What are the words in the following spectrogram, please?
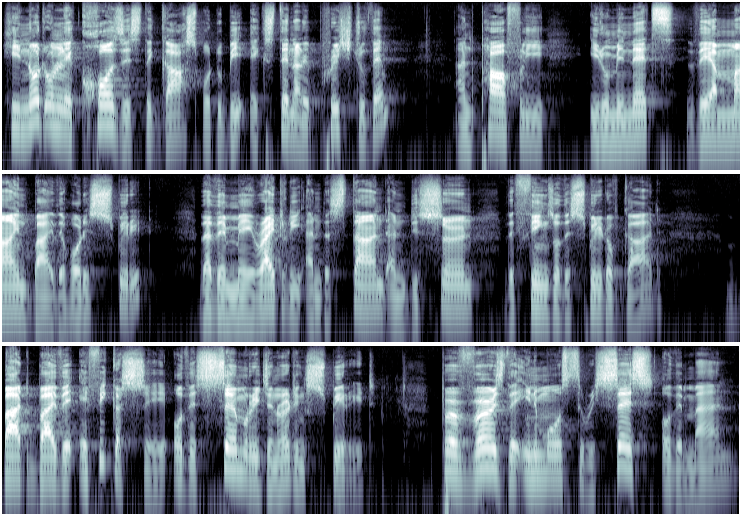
he not only causes the gospel to be externally preached to them and powerfully illuminates their mind by the Holy Spirit, that they may rightly understand and discern the things of the Spirit of God, but by the efficacy of the same regenerating Spirit, perverts the inmost recess of the man.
